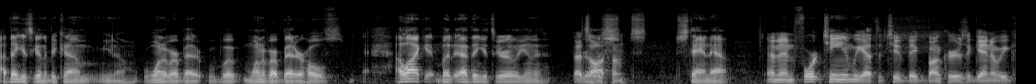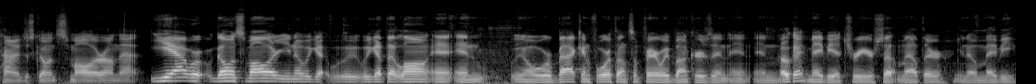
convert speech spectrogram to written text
I think it's going to become you know one of our better one of our better holes. I like it, but I think it's really going to That's really awesome. s- stand out. And then 14, we got the two big bunkers again, and we kind of just going smaller on that. Yeah, we're going smaller. You know, we got we, we got that long, and, and you know we're back and forth on some fairway bunkers, and, and, and Okay. maybe a tree or something out there. You know, maybe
